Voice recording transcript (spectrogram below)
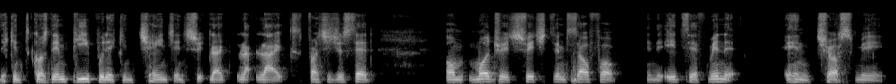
they can because then people they can change and switch like like, like Francis just said. Um, Modric switched himself up in the 80th minute, and trust me,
